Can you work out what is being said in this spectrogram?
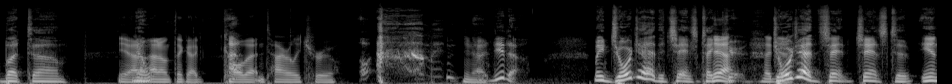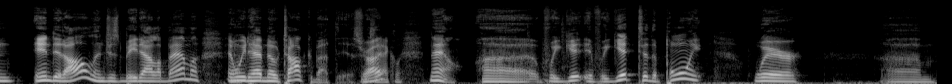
but um, yeah, no. I don't think I'd call that entirely true. you know, you know, I mean, Georgia had the chance to take Yeah, care. they did. Georgia had the chan- chance to end end it all and just beat Alabama, and we'd have no talk about this, right? Exactly. Now, uh, if we get if we get to the point where um,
